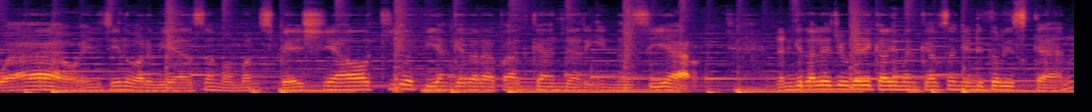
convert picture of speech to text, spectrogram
Wow ini luar biasa momen spesial cute yang kita dapatkan dari Indosiar dan kita lihat juga di kalimat caption yang dituliskan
